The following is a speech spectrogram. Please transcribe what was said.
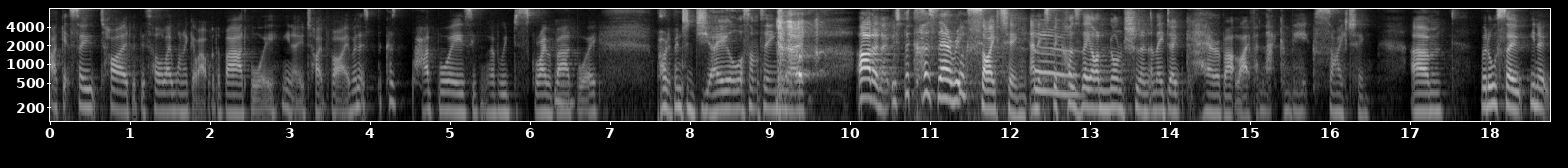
I get so tired with this whole "I want to go out with a bad boy," you know, type vibe, and it's because bad boys, however we describe a bad boy, probably been to jail or something, you know. I don't know. It's because they're exciting and it's because they are nonchalant and they don't care about life, and that can be exciting. Um, but also, you know,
